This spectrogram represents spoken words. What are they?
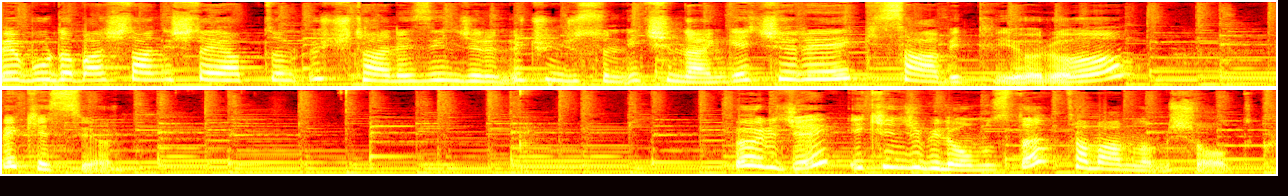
Ve burada başlangıçta yaptığım 3 tane zincirin üçüncüsünün içinden geçerek sabitliyorum. Ve kesiyorum. Böylece ikinci bloğumuzu da tamamlamış olduk.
